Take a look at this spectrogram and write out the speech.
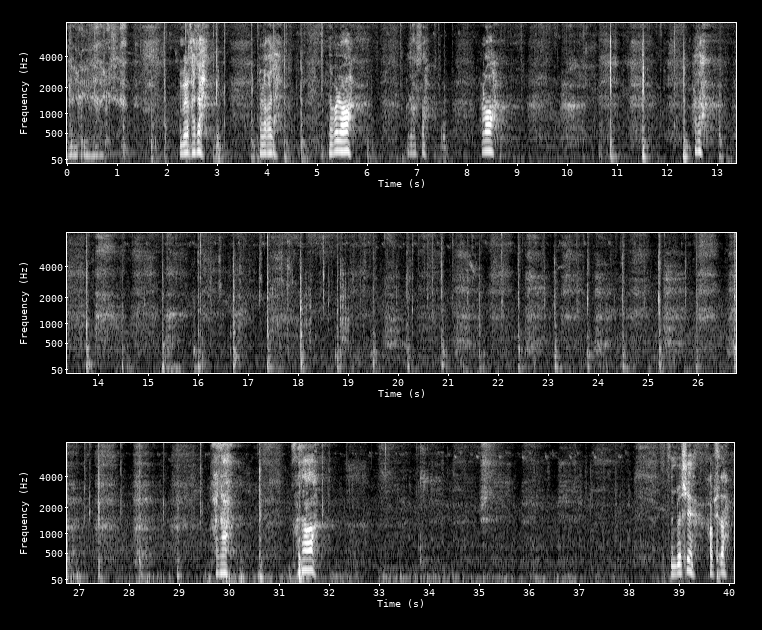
내가 이렇게 가자. 올라가자. 야 빨리 와. 어디 갔어? 올라와. 가자 가자. 가자. 연별씨 갑시다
